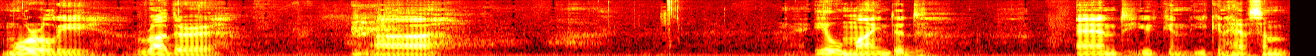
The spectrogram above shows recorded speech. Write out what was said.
morally rather uh, ill-minded, and you can you can have some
